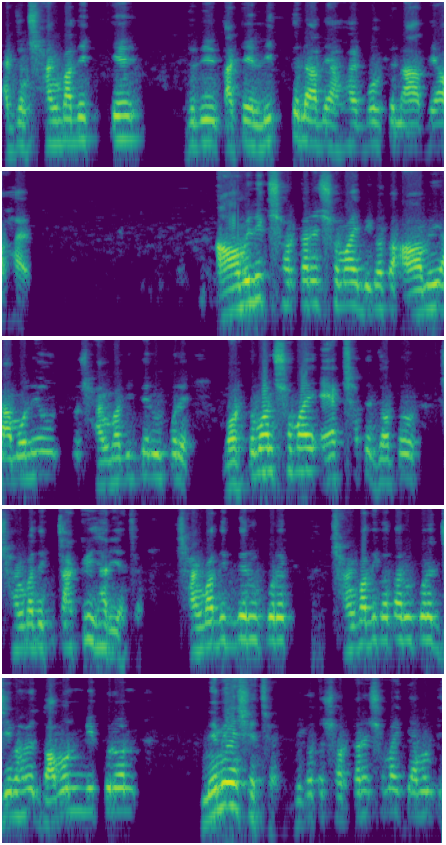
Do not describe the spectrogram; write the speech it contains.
একজন সাংবাদিককে যদি তাকে লিখতে না দেওয়া হয়, বলতে না দেওয়া হয়, আওয়ামী লীগ সরকারের সময়, বিগত আওয়ামী আমলেও সাংবাদিকদের উপরে বর্তমান সময় একসাথে যত সাংবাদিক চাকরি হারিয়েছে, সাংবাদিকদের উপরে, সাংবাদিকতার উপরে যেভাবে দমন নিপীড়ন নেমে এসেছে, বিগত সরকারের সময় কি এমনটি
